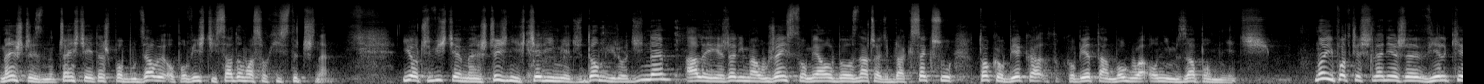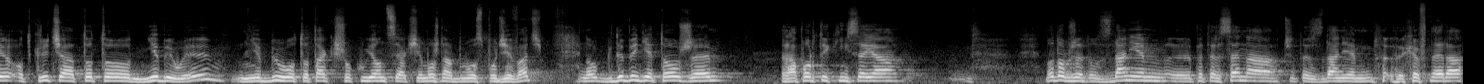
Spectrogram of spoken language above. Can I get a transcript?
mężczyzn częściej też pobudzały opowieści sadomasochistyczne. I oczywiście mężczyźni chcieli mieć dom i rodzinę, ale jeżeli małżeństwo miałoby oznaczać brak seksu, to kobieta, kobieta mogła o nim zapomnieć. No i podkreślenie, że wielkie odkrycia to to nie były. Nie było to tak szokujące, jak się można było spodziewać. No, gdyby nie to, że raporty Kinseya, no dobrze, no zdaniem e, Petersena, czy też zdaniem Hefnera,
